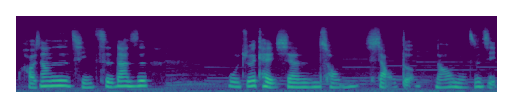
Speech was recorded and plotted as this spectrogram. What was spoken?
好像是其次，但是我觉得可以先从小的，然后你自己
